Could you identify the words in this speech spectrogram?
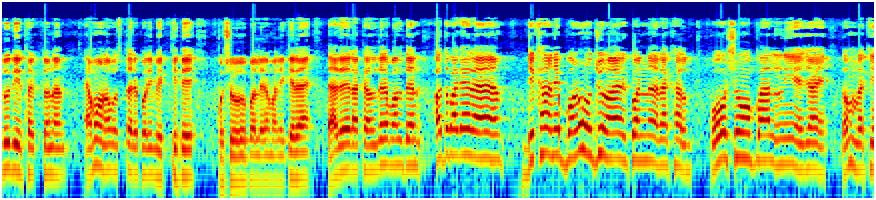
দুধই থাকতো না। এমন অবস্থার পরিপ্রেক্ষিতে পশুপালের মালিকেরা তাদের রাখালদের বলতেন হতবাগেরা যেখানে বড় জুলার কন্যা রাখাল পশুপাল নিয়ে যায়, তোমরা কি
